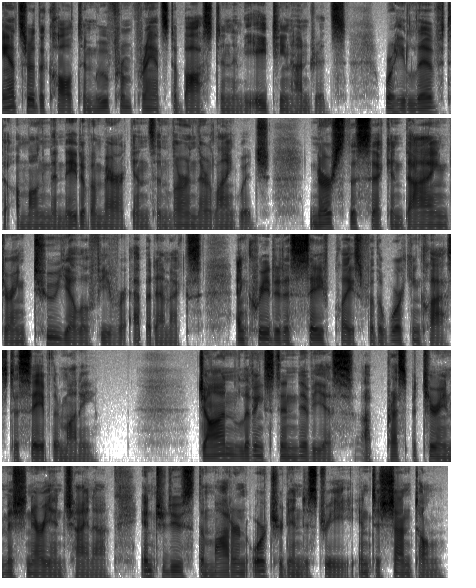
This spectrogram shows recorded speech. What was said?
answered the call to move from France to Boston in the 1800s, where he lived among the Native Americans and learned their language, nursed the sick and dying during two yellow fever epidemics, and created a safe place for the working class to save their money. John Livingston Nevius, a Presbyterian missionary in China, introduced the modern orchard industry into Shantung.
